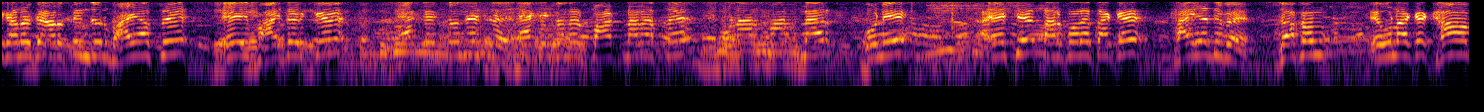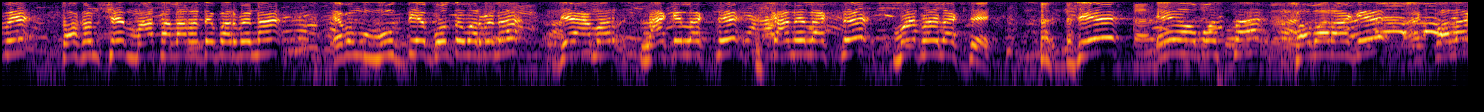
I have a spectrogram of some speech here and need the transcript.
এখানে যে আরও তিনজন ভাই আছে, এই ভাইদেরকে এক একজন এসে, এক একজনের পার্টনার আছে। ওনার পার্টনার উনি এসে তারপরে তাকে খাইয়ে দিবে। যখন ওনাকে খাওয়াবে, তখন সে মাথা লাড়াতে পারবে না এবং মুখ দিয়ে বলতে পারবে না যে আমার নাকে লাগছে, কানে লাগছে, মাথায় লাগছে। যে এই অবস্থা সবার আগে কলা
